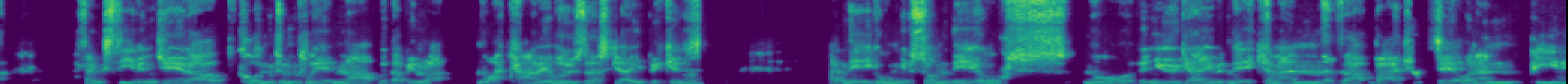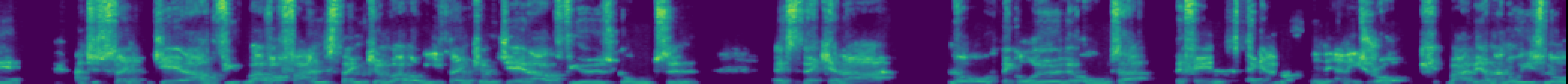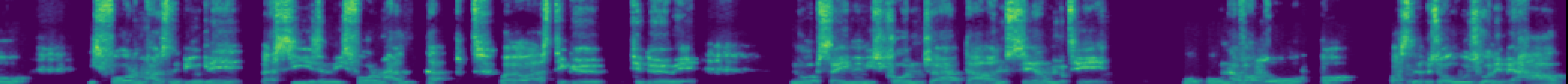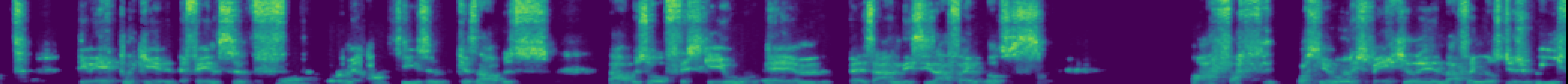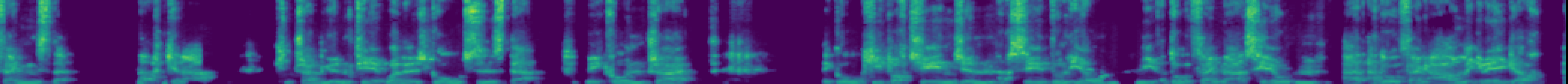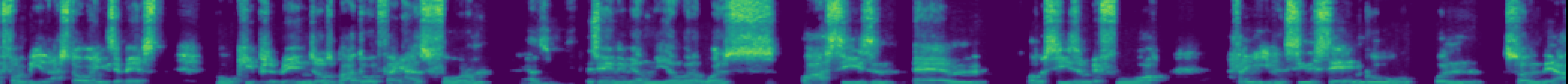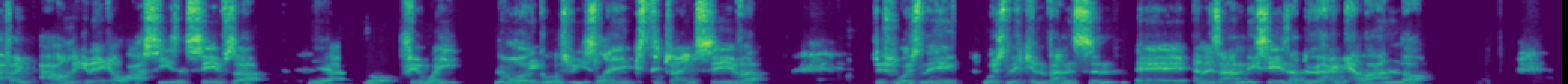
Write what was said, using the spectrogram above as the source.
I think Steven Gerrard contemplating that would have been like, no, I can't lose this guy because mm. I'd need to go and get somebody else. No, the new guy would need to come in, have that of settling in period. I just think Gerrard, whatever fans think him, whatever we think him, Gerrard views Goldson as the kind of, you know, the glue that holds that defence together and, and he's rock back there. And I know he's no, his form hasn't been great this season. His form has dipped, whether that's to go to do with not signing his contract, that uncertainty, we'll, we'll never know. But listen, it was always going to be hard to replicate the defensive yeah. last season because that was that was off the scale. Um, but as Andy says, I think there's. I, I, listen, you're only speculating. I think there's just wee things that that are kind of contributing to it, whether it's Goldson's that the contract, the goalkeeper changing. I said on here last week, I don't think that's helping. I, I, don't think Allan McGregor, if I'm being, I still think he's the best goalkeeper at Rangers, but I don't think his form has, is anywhere near what it was last season um, or the season before. I think even see the second goal on Sunday. I think Allan McGregor last season saves that. Yeah. Not for White. No, he goes with his legs to try and save it just wasn't wasn't convincing. Uh, and as Andy says, I do think Helander.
